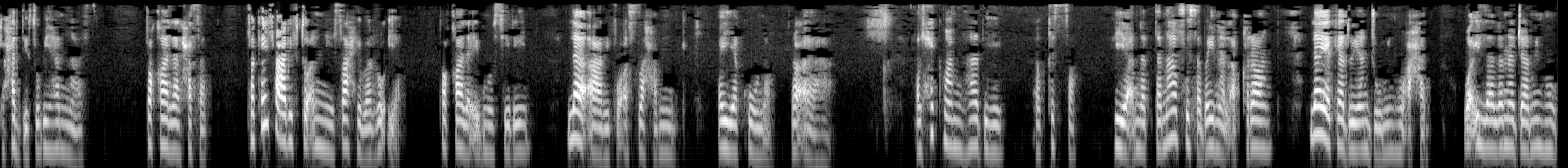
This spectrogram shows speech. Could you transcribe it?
تحدث بها الناس. فقال الحسن فكيف عرفت أني صاحب الرؤيا؟ فقال ابن سيرين لا أعرف أصلح منك أن يكون رآها. الحكمة من هذه القصة هي أن التنافس بين الأقران لا يكاد ينجو منه أحد وإلا لنجا منه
